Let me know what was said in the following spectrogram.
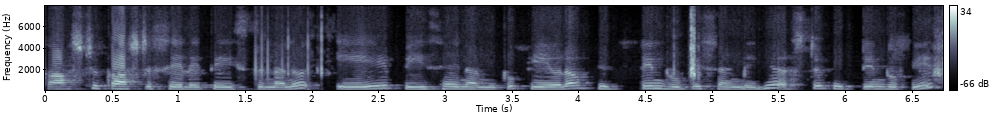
కాస్ట్ కాస్ట్ సేల్ అయితే ఇస్తున్నాను. ఏ పీస్ అయినా మీకు కేవలం ఫిఫ్టీన్ రూపీస్ అండి. జస్ట్ ఫిఫ్టీన్ రూపీస్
